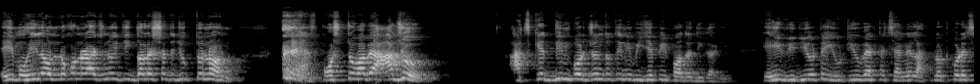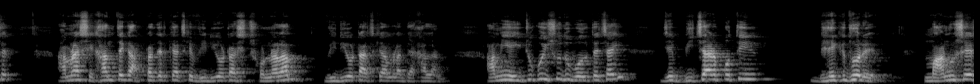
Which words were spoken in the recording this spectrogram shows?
এই মহিলা অন্য কোনো রাজনৈতিক দলের সাথে যুক্ত নন। স্পষ্টভাবে আজও আজকের দিন পর্যন্ত তিনি বিজেপির পদাধিকারী। এই ভিডিওটা ইউটিউবে একটা চ্যানেল আপলোড করেছে। আমরা সেখান থেকে আপনাদেরকে আজকে ভিডিওটা শোনালাম, ভিডিওটা আজকে আমরা দেখালাম। আমি এইটুকুই শুধু বলতে চাই যে বিচারপতির ভেগ ধরে মানুষের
